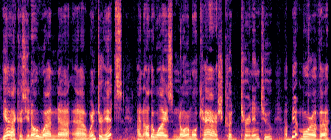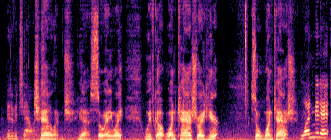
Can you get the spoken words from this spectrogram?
Yeah, because you know, when uh, uh, winter hits, an otherwise normal cache could turn into a bit more of a Bit of a challenge. challenge. Yes, so anyway, we've got one cache right here. So one cache. One minute.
